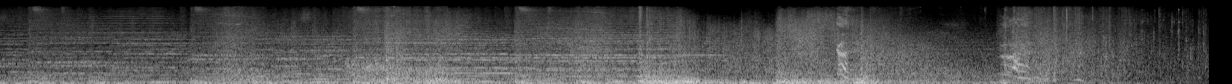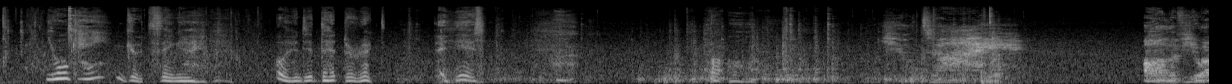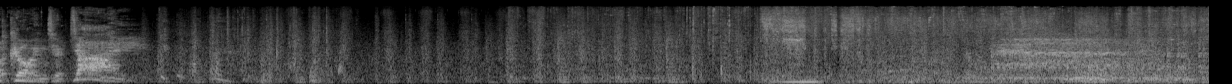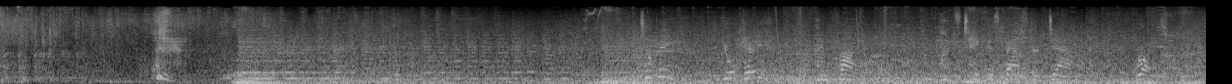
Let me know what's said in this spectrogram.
You okay? Good thing I landed that direct hit. Uh-oh. You'll die. All of you are going to die. This bastard down. Right.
